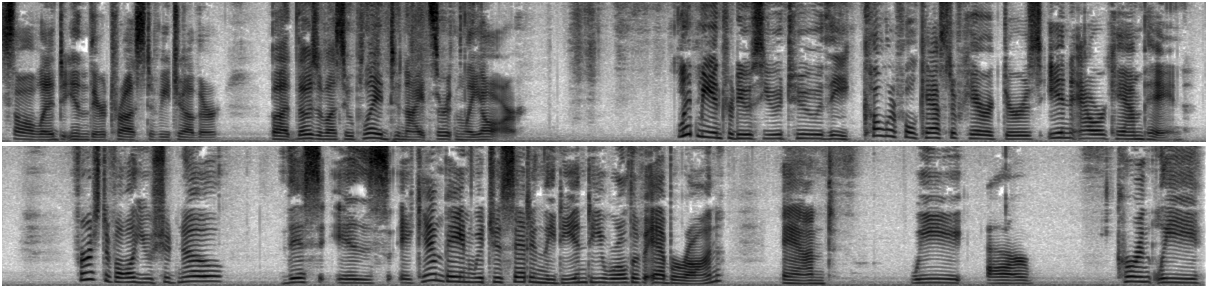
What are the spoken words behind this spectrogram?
solid in their trust of each other, but those of us who played tonight certainly are. Let me introduce you to the colorful cast of characters in our campaign. First of all, you should know this is a campaign which is set in the D&D world of Eberron, and we are currently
